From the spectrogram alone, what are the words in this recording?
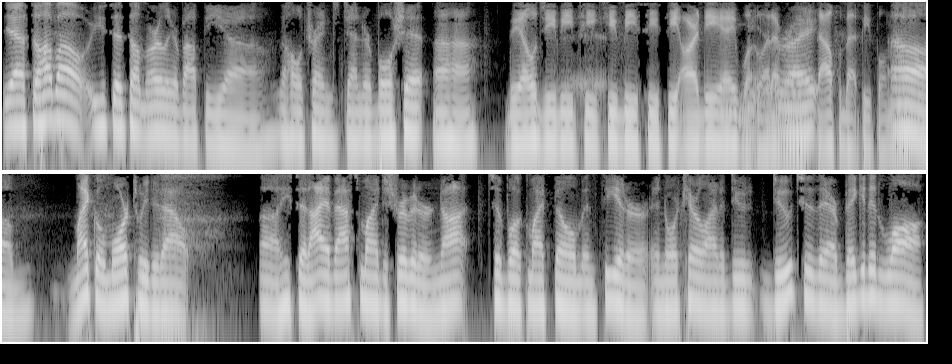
Yeah, so how about you said something earlier about the uh the whole transgender bullshit? Uh huh. The LGBTQBCCRDA, what- whatever, Right. the alphabet people now. Um Michael Moore tweeted out uh, he said, I have asked my distributor not to book my film in theater in North Carolina due due to their bigoted law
